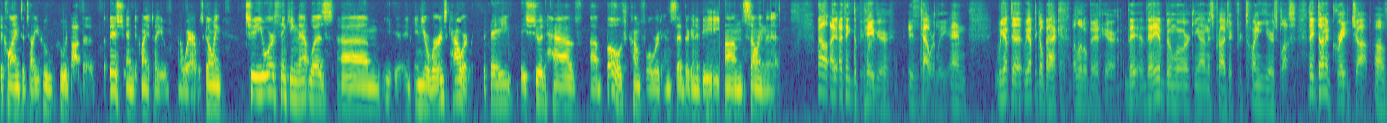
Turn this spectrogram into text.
declined to tell you who who had bought the, the fish and declined to tell you kind of where it was going. To your thinking, that was, um, in, in your words, cowardly. That they they should have uh, both come forward and said they're going to be um, selling this. Well, I, I think the behavior is cowardly, and we have to we have to go back a little bit here. They they have been working on this project for 20 years plus. They've done a great job of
